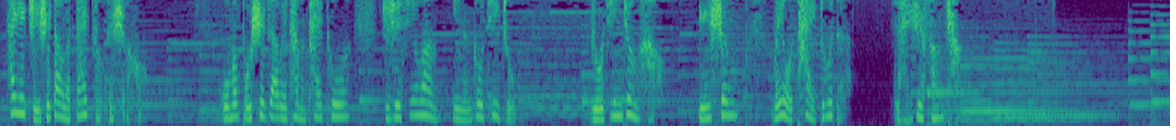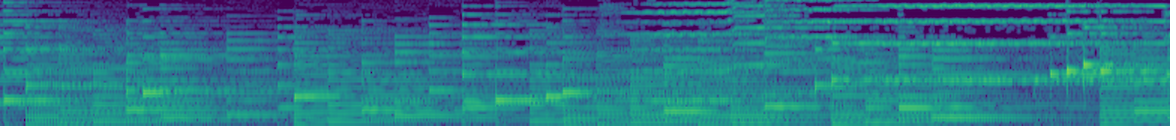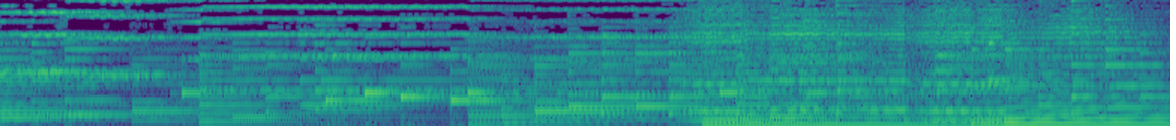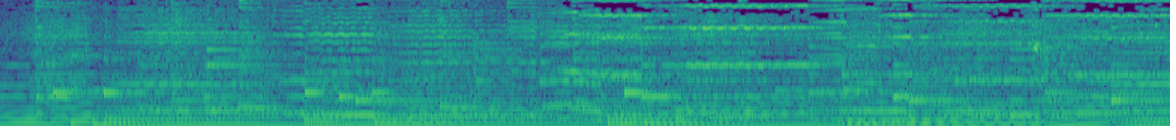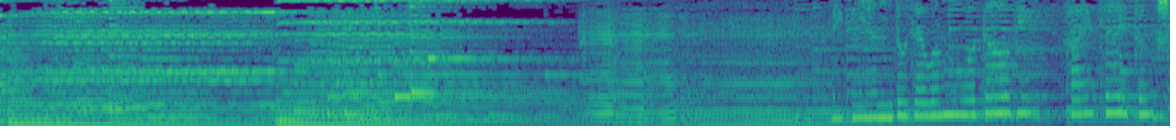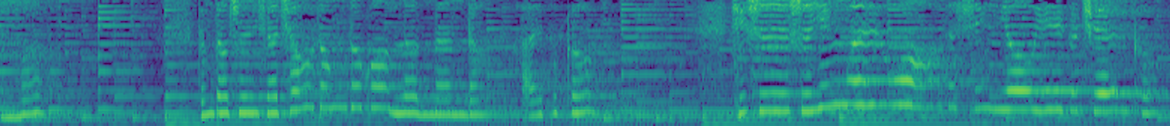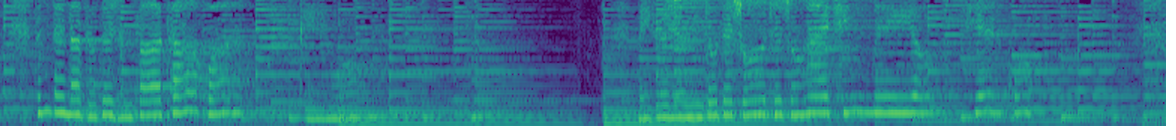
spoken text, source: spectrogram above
他也只是到了该走的时候。我们不是在为他们开脱，只是希望你能够记住，如今正好，人生没有太多的来日方长。在问我，到底还在等什么？等到春夏秋冬都过了，难道还不够？其实是因为我的心有一个缺口，等待拿走的人把它还说这种爱情没有结果，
